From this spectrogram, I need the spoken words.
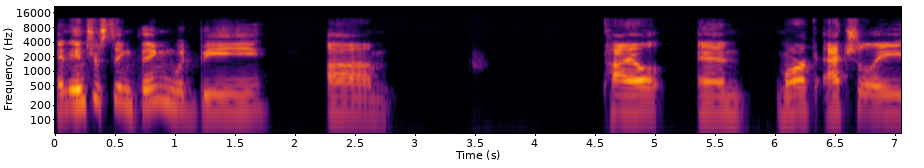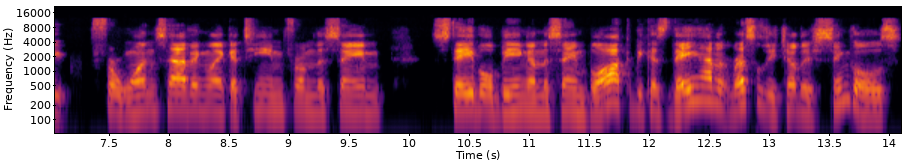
an interesting thing would be um, Kyle and Mark actually, for once, having like a team from the same stable being on the same block because they haven't wrestled each other singles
